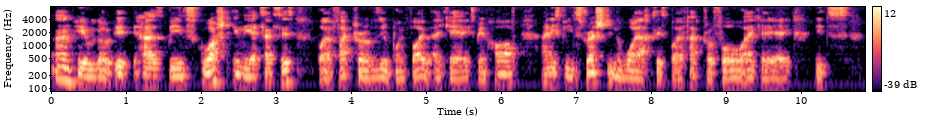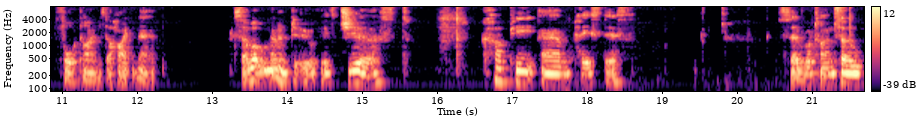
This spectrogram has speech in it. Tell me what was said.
And here we go. It has been squashed in the x-axis by a factor of 0.5, aka it's been halved, and it's been stretched in the y-axis by a factor of 4, aka it's 4 times the height now. So what we're going to do is just copy and paste this several times so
